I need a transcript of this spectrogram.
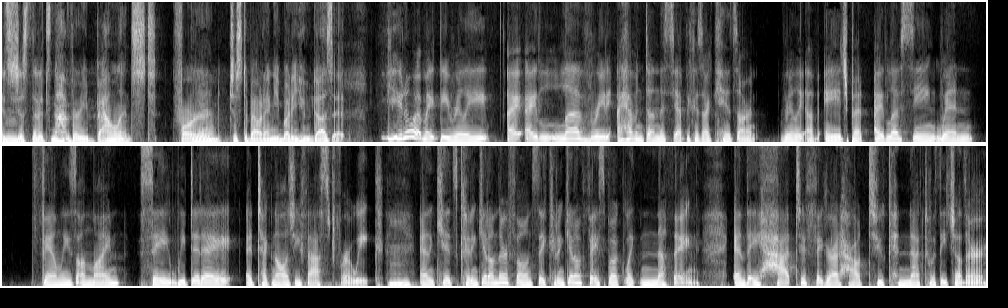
It's just that it's not very balanced for Mm-hmm. Yeah. just about anybody who does it. You know what might be really I, I love reading I haven't done this yet because our kids aren't really of age, but I love seeing when families online say we did a, a technology fast for a week. Hmm. And kids couldn't get on their phones. They couldn't get on facebook like nothing. And they had to figure out how to connect with each other.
